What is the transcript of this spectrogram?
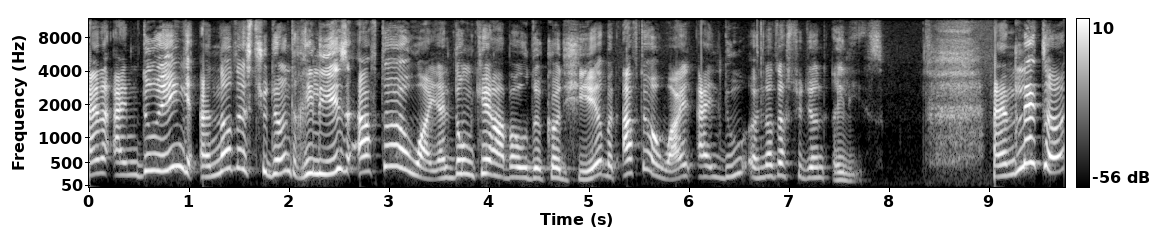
And I'm doing another student release after a while. I don't care about the code here, but after a while I'll do another student release. And later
